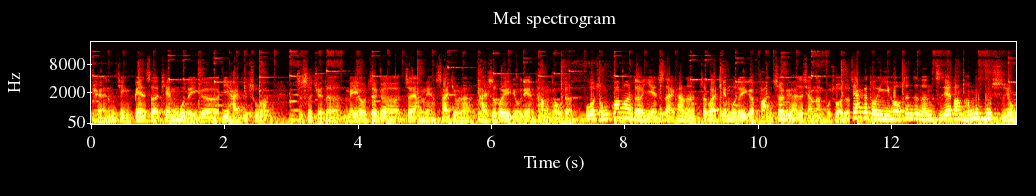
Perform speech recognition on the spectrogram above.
全景变色天幕的一个厉害之处啊。只是觉得没有这个遮阳帘晒久了还是会有点烫头的。不过从观望的演示来看呢，这块天幕的一个反射率还是相当不错的。加个投影以后，甚至能直接当成幕布使用。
